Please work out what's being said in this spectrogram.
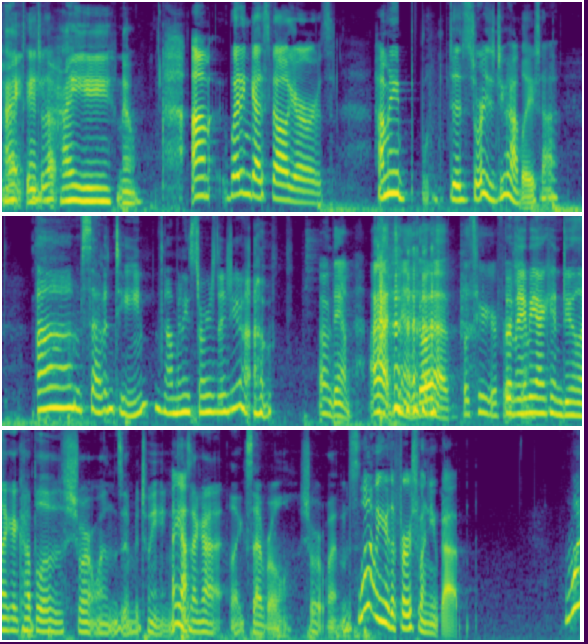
Hi. to answer that? Hi. No. Um, wedding guest failures. How many stories did you have, Lisa? Um, 17. How many stories did you have? Oh, damn. I got 10. Go ahead. Let's hear your first. But maybe I can do like a couple of short ones in between. Oh, yeah. Because I got like several short ones. Why don't we hear the first one you got? Why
